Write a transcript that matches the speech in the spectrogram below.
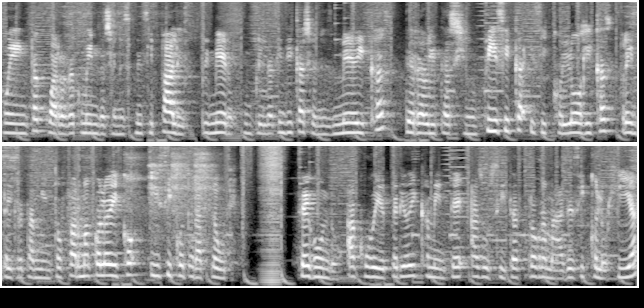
cuenta cuatro recomendaciones principales. Primero, cumplir las indicaciones médicas de rehabilitación física y psicológicas frente al tratamiento farmacológico y psicoterapéutico. Segundo, acudir periódicamente a sus citas programadas de psicología.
